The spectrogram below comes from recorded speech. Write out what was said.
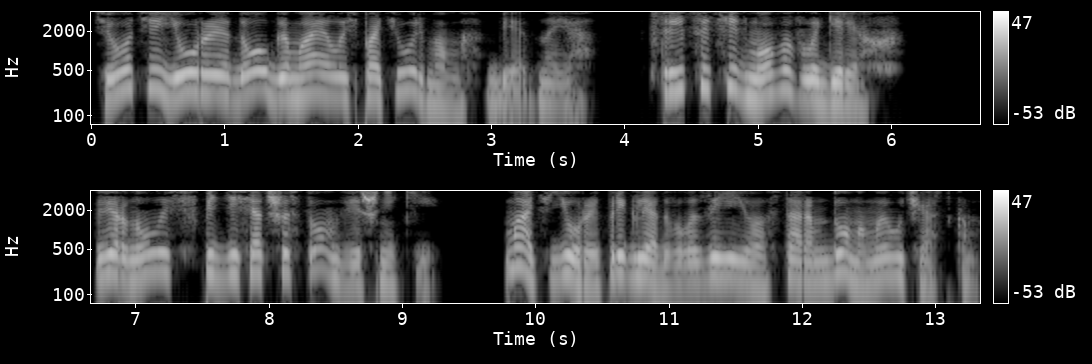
Тетя Юры долго маялась по тюрьмам, бедная. С тридцать седьмого в лагерях. Вернулась в пятьдесят шестом в Вишняки. Мать Юры приглядывала за ее старым домом и участком.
